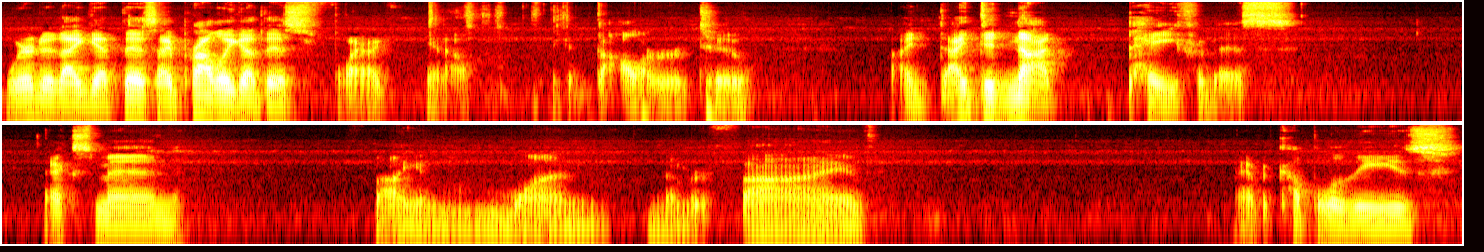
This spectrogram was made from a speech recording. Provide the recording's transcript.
where did I get this? I probably got this for like, you know, like a dollar or two. I, I did not pay for this. X Men Volume 1, number 5. I have a couple of these.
